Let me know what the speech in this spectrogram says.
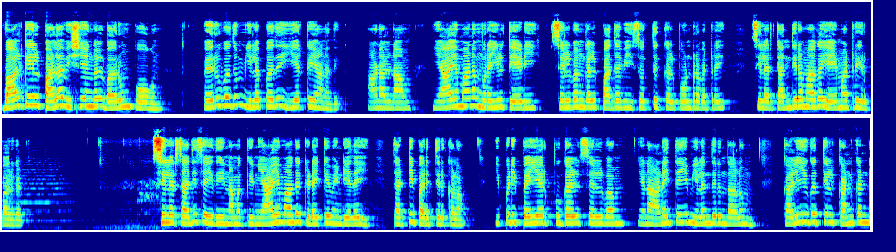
வாழ்க்கையில் பல விஷயங்கள் வரும் போகும். பெறுவதும் இழப்பது இயற்கையானது. ஆனால் நாம் நியாயமான முறையில் தேடி செல்வங்கள் பதவி சொத்துக்கள் போன்றவற்றை சிலர் தந்திரமாக ஏமாற்றி இருப்பார்கள். சிலர் சதி செய்து நமக்கு நியாயமாக கிடைக்க வேண்டியதை தட்டி பறித்திருக்கலாம். இப்படி பெயர் புகழ் செல்வம் என அனைத்தையும் இழந்திருந்தாலும் கலியுகத்தில் கண்கண்ட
